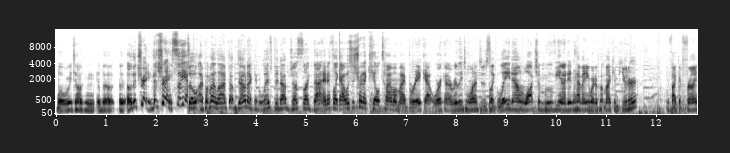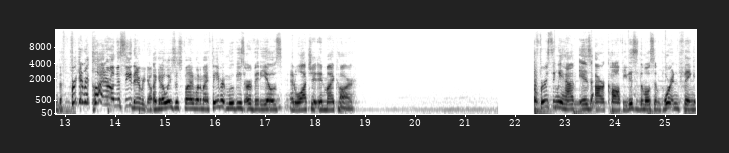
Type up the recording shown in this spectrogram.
what were we talking about? Uh, oh, the tray, the tray. So yeah. So I put my laptop down, I can lift it up just like that. And if like I was just trying to kill time on my break at work and I really wanted to just like lay down, watch a movie and I didn't have anywhere to put my computer, if I could find the freaking recliner on the seat, there we go. I could always just find one of my favorite movies or videos and watch it in my car. first thing we have is our coffee. This is the most important thing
